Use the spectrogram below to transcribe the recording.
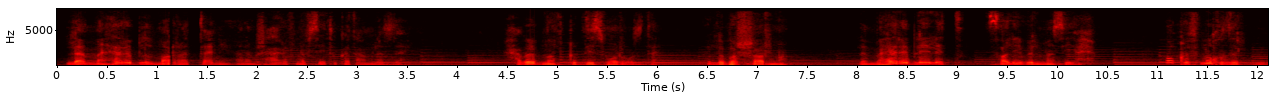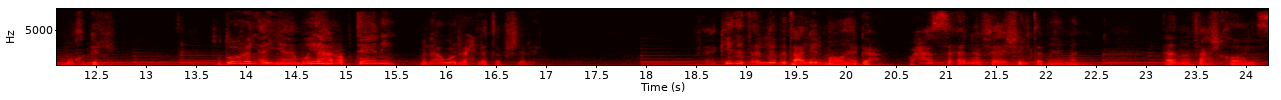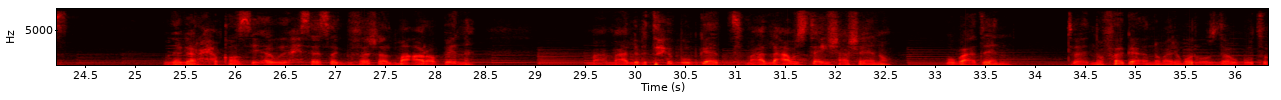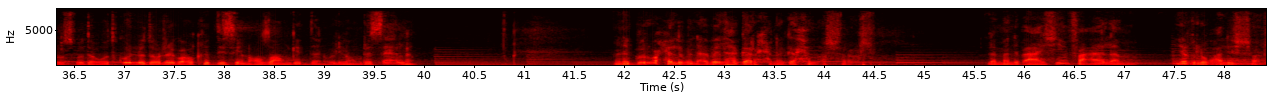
لما هرب للمرة التانية أنا مش عارف نفسيته كانت عاملة إزاي. حبيبنا القديس مرقس ده اللي بشرنا لما هرب ليلة صليب المسيح موقف مخزل مخجل. تدور الأيام ويهرب تاني من أول رحلة تبشيرية. فأكيد اتقلبت عليه المواجع وحس أنا فاشل تماما. أنا ما ينفعش خالص. وده جرح قاسي قوي إحساسك بفشل مع ربنا مع, اللي بتحبه بجد مع اللي عاوز تعيش عشانه. وبعدين نفاجأ أنه ماري مرقس ده وبطرس وداود كل دول رجعوا قديسين عظام جدا وليهم رسالة. من الجروح اللي بنقابلها جرح نجاح الأشرار. لما نبقى عايشين في عالم يغلب عليه الشر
